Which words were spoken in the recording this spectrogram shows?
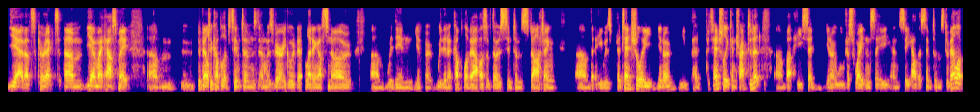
Yeah, that's correct. Um, yeah, my housemate um, developed a couple of symptoms and was very good at letting us know um, within, you know, within a couple of hours of those symptoms starting um, that he was potentially, you know, he had potentially contracted it, um, but he said, you know, we'll just wait and see and see how the symptoms develop.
